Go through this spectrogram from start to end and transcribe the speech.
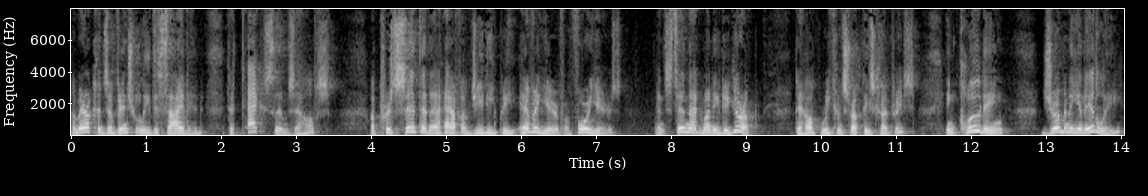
Americans eventually decided to tax themselves a percent and a half of GDP every year for four years and send that money to Europe to help reconstruct these countries, including Germany and Italy,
